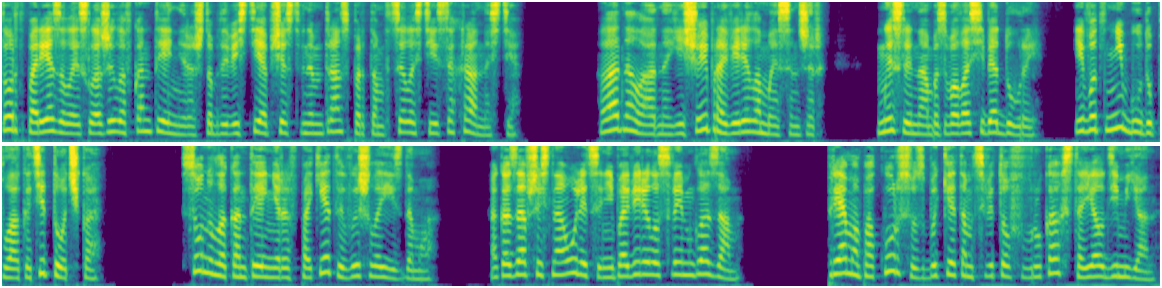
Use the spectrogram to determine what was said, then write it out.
Торт порезала и сложила в контейнеры, чтобы довести общественным транспортом в целости и сохранности. Ладно, ладно, еще и проверила мессенджер. Мысленно обозвала себя дурой. И вот не буду плакать, и точка. Сунула контейнеры в пакет и вышла из дому. Оказавшись на улице, не поверила своим глазам. Прямо по курсу с букетом цветов в руках стоял Демьян.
